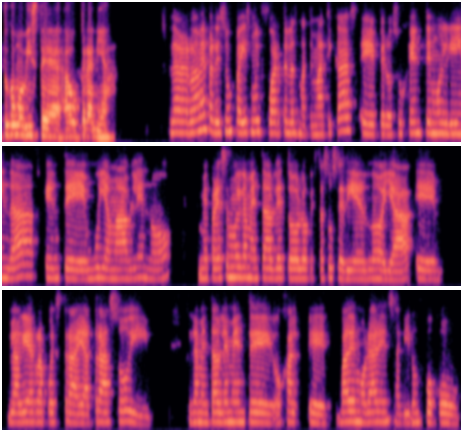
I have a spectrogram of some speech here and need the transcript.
¿Tú cómo viste a Ucrania? La verdad me parece un país muy fuerte en las matemáticas, eh, pero su gente muy linda, gente muy amable, ¿no? Me parece muy lamentable todo lo que está sucediendo allá. Eh, la guerra pues trae atraso y, lamentablemente ojalá, eh, va a demorar en salir un poco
